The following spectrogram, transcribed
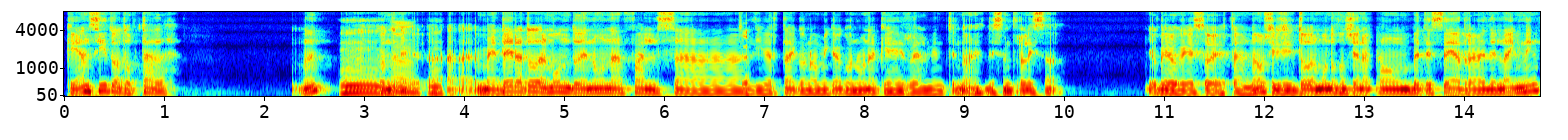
que han sido adoptadas. ¿Eh? Mm, Con- mm, eh, a- meter a todo el mundo en una falsa Sí. libertad económica con una que realmente no es descentralizada. Yo creo que eso está, ¿no? Si, si todo el mundo funciona con BTC a través de Lightning,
